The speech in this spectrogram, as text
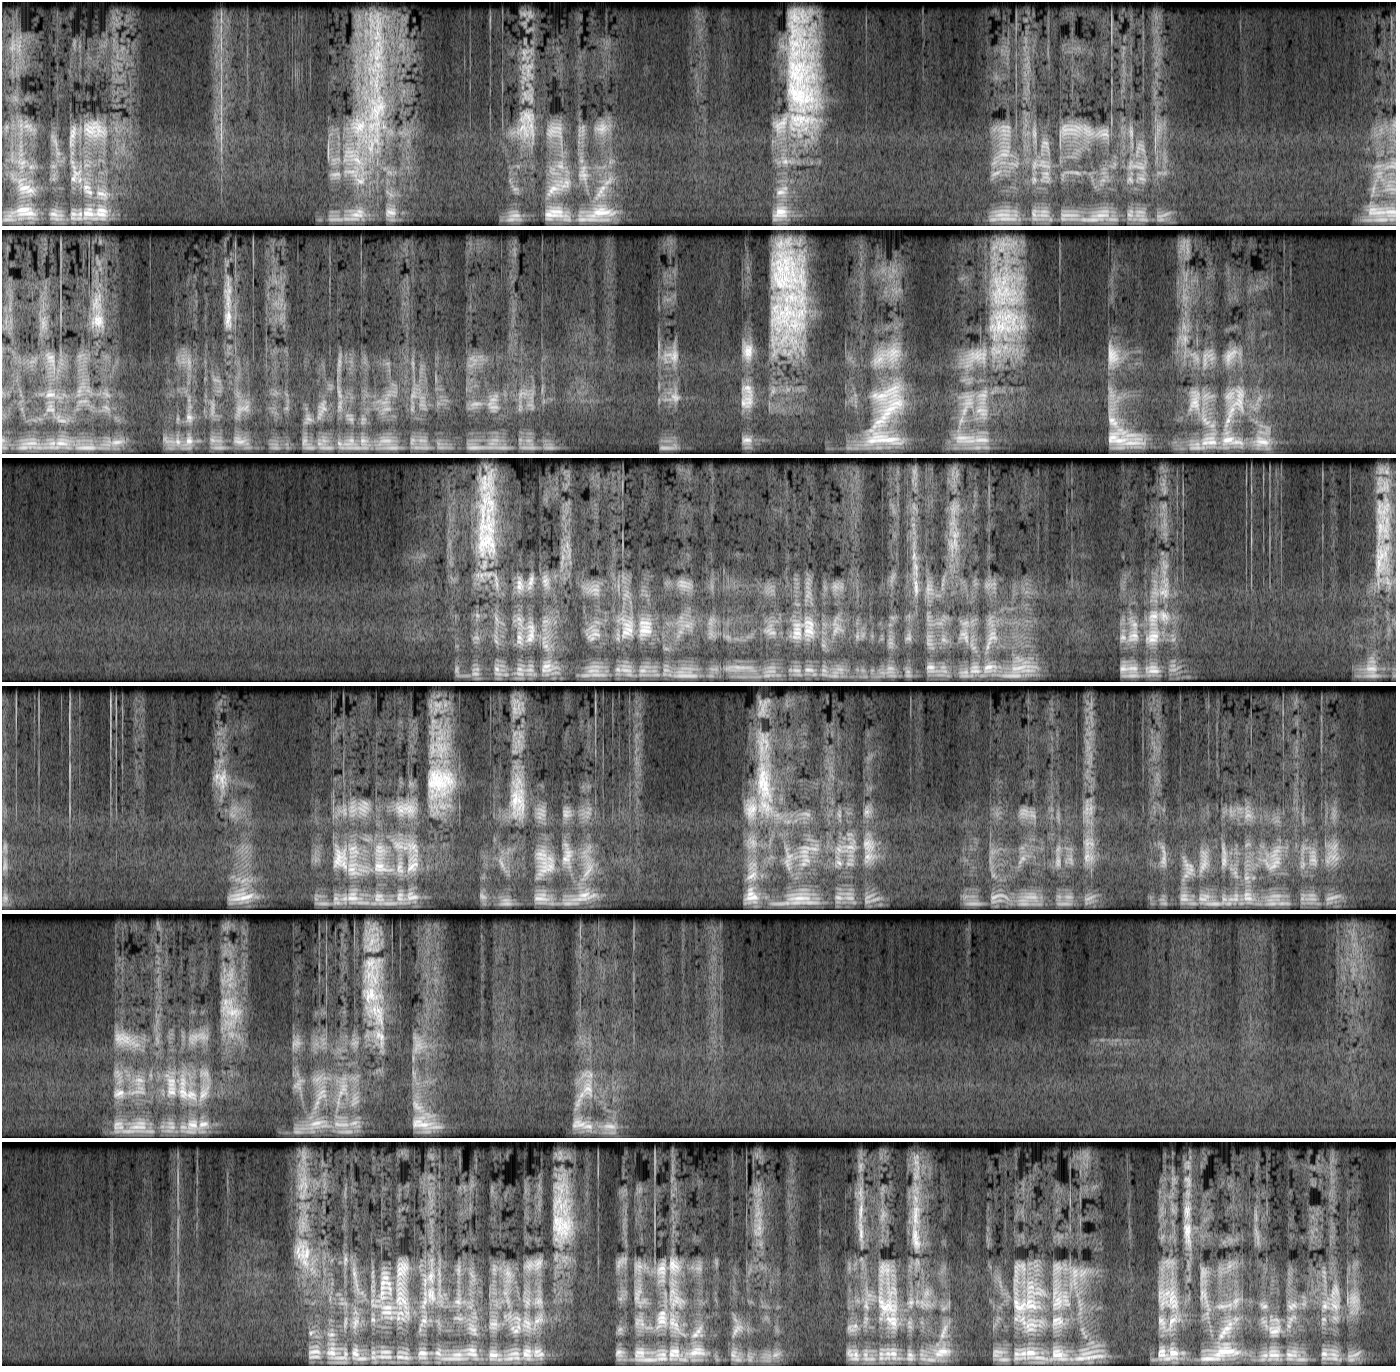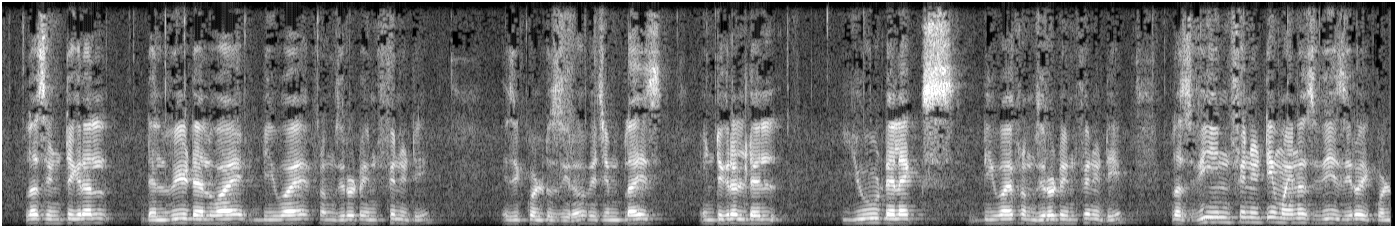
we have integral of d dx of u square dy plus v infinity u infinity minus u0 v0 on the left hand side. This is equal to integral of u infinity du infinity dx dy minus tau 0 by rho so this simply becomes u infinity into v infinity, uh, u infinity into v infinity because this term is 0 by no penetration and no slip so integral del del x of u square dy plus u infinity into v infinity is equal to integral of u infinity del u infinity del x dy minus tau by rho. So from the continuity equation we have del u del x plus del v del y equal to 0. Let us integrate this in y. So integral del u del x dy 0 to infinity plus integral del v del y dy from 0 to infinity is equal to 0 which implies integral del u del x dy from 0 to infinity plus v infinity minus v0 equal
